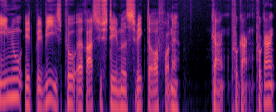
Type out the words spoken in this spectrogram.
endnu et bevis på, at retssystemet svigter offrene gang på gang på gang.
